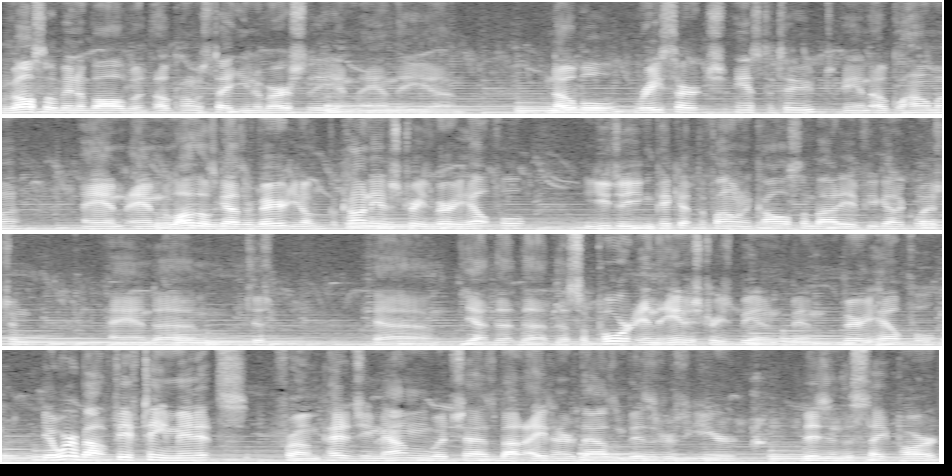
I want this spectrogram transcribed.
We've also been involved with Oklahoma State University and, and the uh, Noble Research Institute in Oklahoma. And, and a lot of those guys are very, you know, the pecan industry is very helpful. Usually you can pick up the phone and call somebody if you got a question. And um, just, uh, yeah, the, the, the, support in the industry has been, been very helpful. Yeah, we're about 15 minutes from Petit Mountain, which has about 800,000 visitors a year visiting the state park.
